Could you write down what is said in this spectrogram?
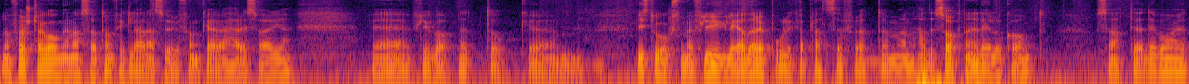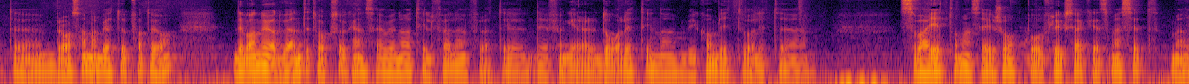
de första gångerna så att de fick lära sig hur det funkar här i Sverige. Eh, flygvapnet och vi stod också med flygledare på olika platser för att man hade saknade det lokalt. Så att det, det var ett eh, bra samarbete uppfattar jag. Det var nödvändigt också kan jag säga vid några tillfällen för att det, det fungerade dåligt innan vi kom dit. Det var lite svajigt om man säger så på flygsäkerhetsmässigt. Men,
